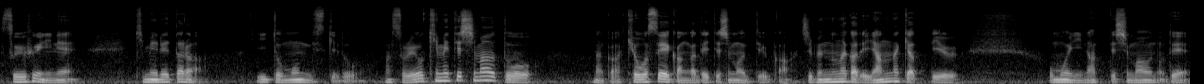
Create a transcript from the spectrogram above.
そういう風にね決めれたらいいと思うんですけど、まあ、それを決めてしまうとなんか強制感が出てしまうっていうか自分の中でやんなきゃっていう思いになってしまうので、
